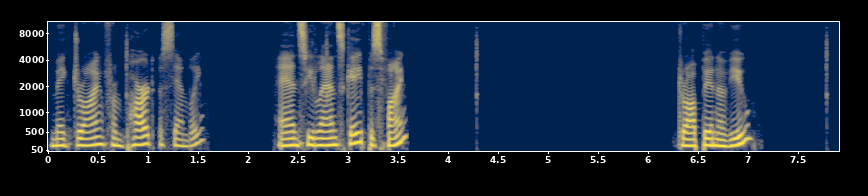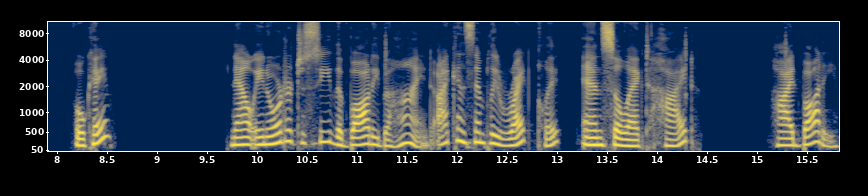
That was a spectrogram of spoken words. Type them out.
Make drawing from part assembly. ANSI landscape is fine. Drop in a view. OK. Now, in order to see the body behind, I can simply right click and select Hide, Hide Body.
